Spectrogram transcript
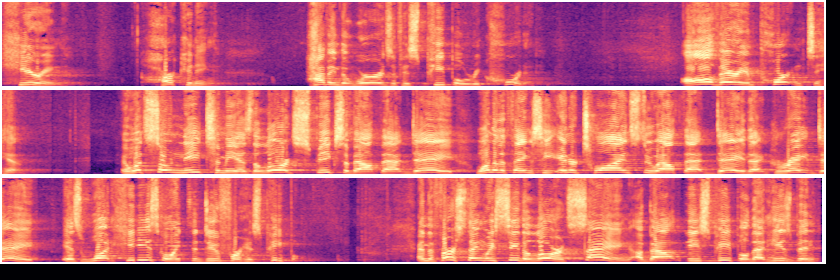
hearing, hearkening having the words of his people recorded. All very important to him. And what's so neat to me as the Lord speaks about that day, one of the things he intertwines throughout that day, that great day, is what he's going to do for his people. And the first thing we see the Lord saying about these people that he's been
